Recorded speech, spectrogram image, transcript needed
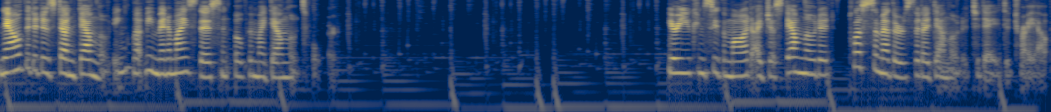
Now that it is done downloading, let me minimize this and open my downloads folder. Here you can see the mod I just downloaded, plus some others that I downloaded today to try out.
